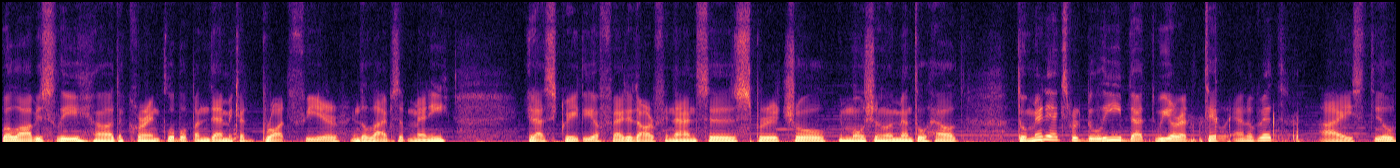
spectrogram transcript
Well, obviously, uh, the current global pandemic had brought fear in the lives of many. It has greatly affected our finances, spiritual, emotional, and mental health. Though many experts believe that we are at the tail end of it, I still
